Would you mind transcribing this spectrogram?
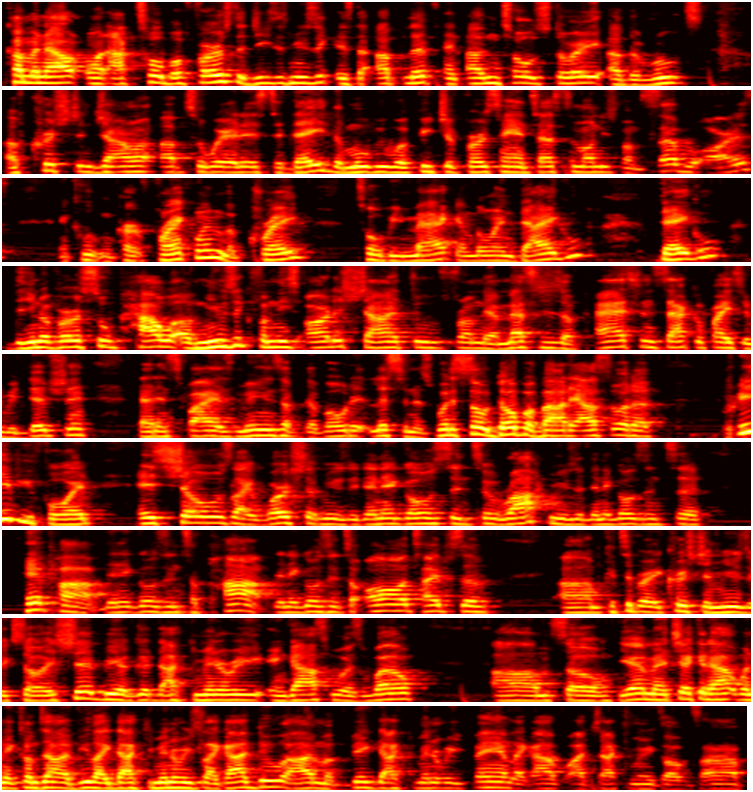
Coming out on October 1st, the Jesus Music is the uplift and untold story of the roots of Christian genre up to where it is today. The movie will feature firsthand testimonies from several artists, including Kirk Franklin, Lecrae, TobyMac, and Lauren Daigle. Daigle. The universal power of music from these artists shine through from their messages of passion, sacrifice, and redemption that inspires millions of devoted listeners. What is so dope about it, I saw the preview for it. It shows like worship music, then it goes into rock music, then it goes into hip hop, then it goes into pop, then it goes into all types of um, contemporary Christian music. So it should be a good documentary and gospel as well. Um, so yeah, man, check it out when it comes out. If you like documentaries like I do, I'm a big documentary fan. Like I watch documentaries all the time.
